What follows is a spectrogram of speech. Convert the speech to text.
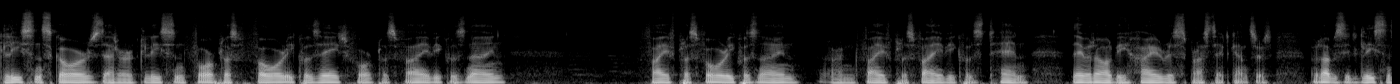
Gleason scores that are Gleason 4 plus 4 equals 8, 4 plus 5 equals 9, 5 plus 4 equals 9, and 5 plus 5 equals 10. They would all be high risk prostate cancers. But obviously, the Gleason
